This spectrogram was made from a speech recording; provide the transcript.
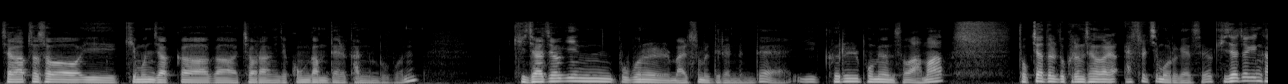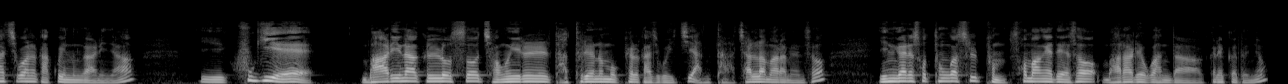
제가 앞서서 이 김은 작가가 저랑 이제 공감대를 갖는 부분, 기자적인 부분을 말씀을 드렸는데 이 글을 보면서 아마 독자들도 그런 생각을 했을지 모르겠어요. 기자적인 가치관을 갖고 있는 거 아니냐? 이 후기에 말이나 글로써 정의를 다투려는 목표를 가지고 있지 않다. 잘라 말하면서 인간의 소통과 슬픔, 소망에 대해서 말하려고 한다 그랬거든요.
